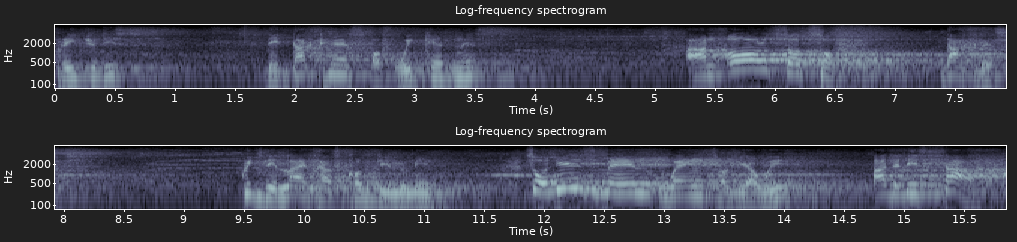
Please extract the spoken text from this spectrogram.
prejudice, the darkness of wickedness, and all sorts of darknesses which the light has come to illumine. So these men went on their way, and the star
